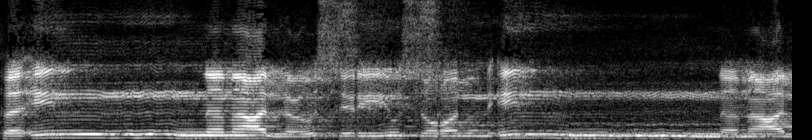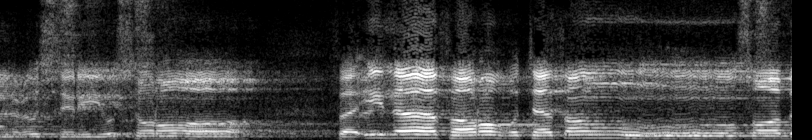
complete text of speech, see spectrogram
فإن مع العسر يسرا إن مع العسر يسرا فإذا فرغت فانصب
